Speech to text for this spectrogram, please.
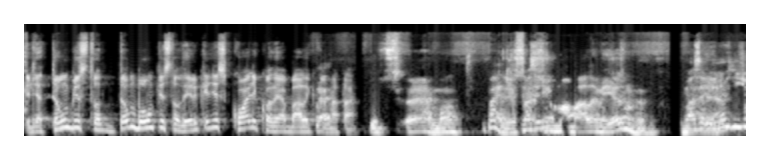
Ele é tão, bisto- tão bom pistoleiro que ele escolhe qual é a bala que vai É. matar. É, bom. Mas ele só Mas tinha ele- uma bala mesmo. Mas ele É. não entendi,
